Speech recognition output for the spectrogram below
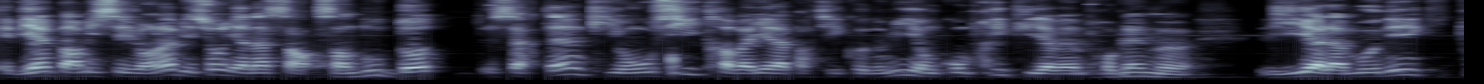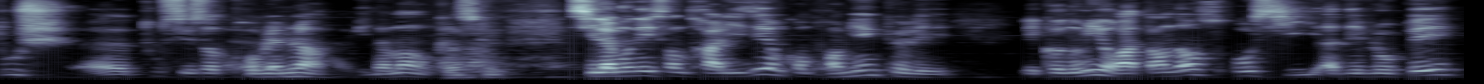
Et bien, parmi ces gens-là, bien sûr, il y en a sans, sans doute d'autres, certains qui ont aussi travaillé à la partie économie et ont compris qu'il y avait un problème lié à la monnaie qui touche euh, tous ces autres problèmes-là, évidemment. Parce que si la monnaie est centralisée, on comprend bien que l'économie aura tendance aussi à développer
